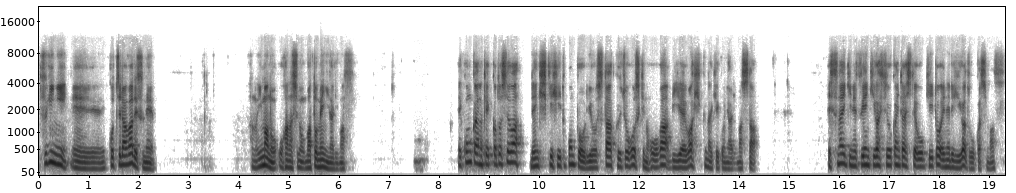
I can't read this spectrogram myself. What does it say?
次に、えー、こちらがですね、あの今のお話のまとめになります。今回の結果としては、電気式ヒートポンプを利用した空調方式の方が BI は低くない傾向にありました。室内機熱源機が必要化に対して大きいとエネルギーが増加します。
